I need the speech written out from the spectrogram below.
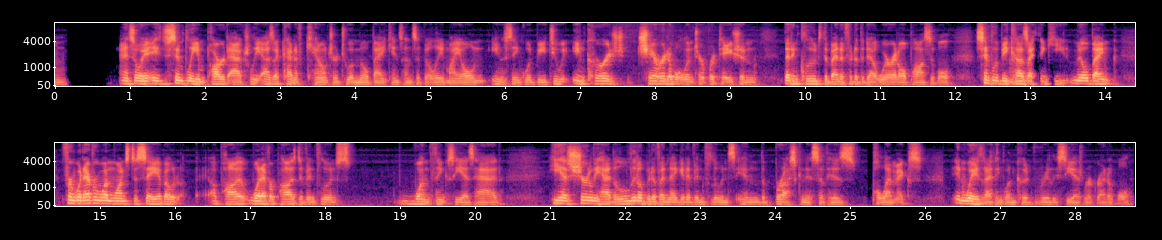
Mm. And so it simply in part actually as a kind of counter to a Milbankian sensibility, my own instinct would be to encourage charitable interpretation that includes the benefit of the doubt where at all possible. Simply because mm. I think he Milbank, for whatever one wants to say about a po- whatever positive influence one thinks he has had, he has surely had a little bit of a negative influence in the brusqueness of his polemics in ways that I think one could really see as regrettable.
